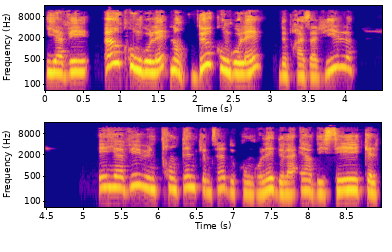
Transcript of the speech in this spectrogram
Il y avait un Congolais, non, deux Congolais de Brazzaville, et il y avait une trentaine comme ça de Congolais de la RDC, quelques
